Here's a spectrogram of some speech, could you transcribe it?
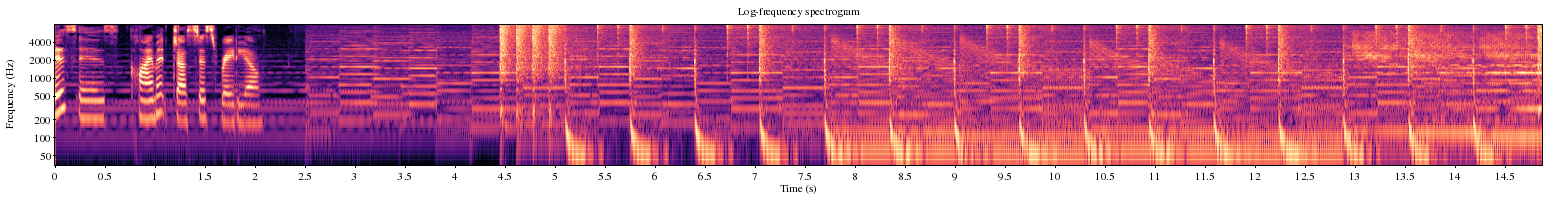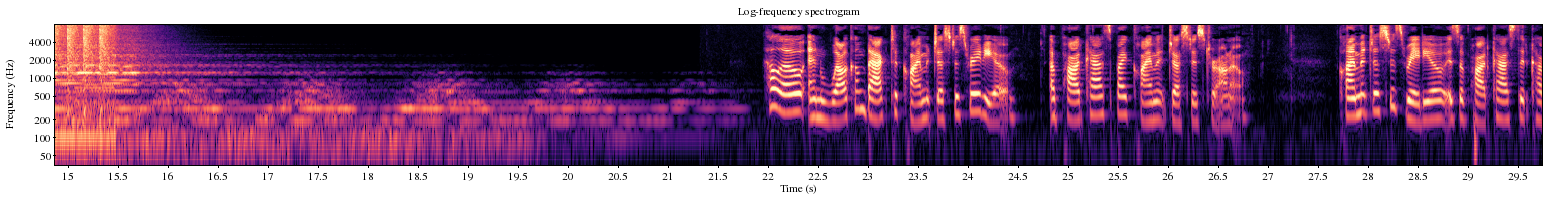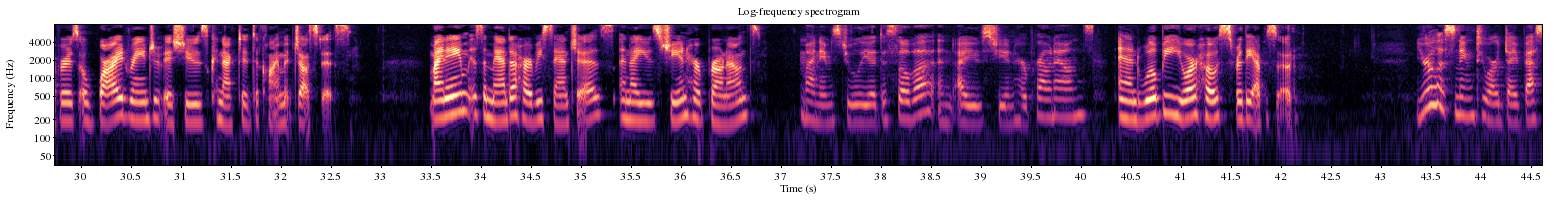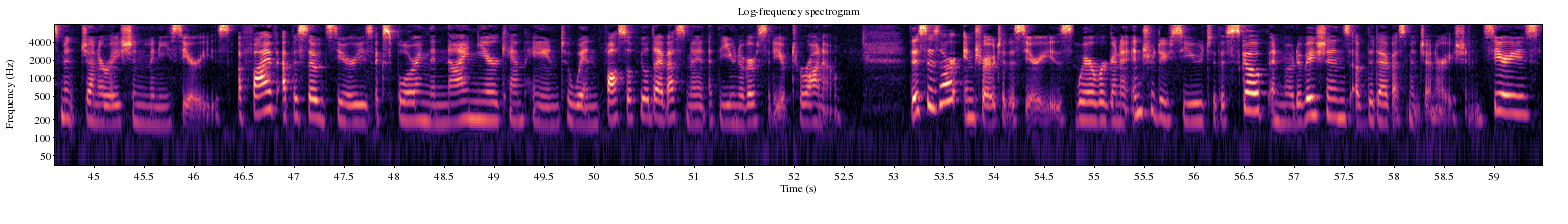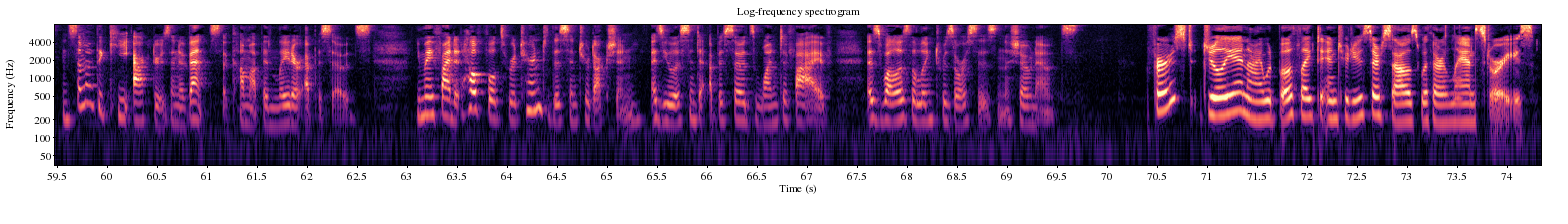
This is Climate Justice Radio. Hello, and welcome back to Climate Justice Radio, a podcast by Climate Justice Toronto. Climate Justice Radio is a podcast that covers a wide range of issues connected to climate justice. My name is Amanda Harvey Sanchez, and I use she and her pronouns. My name is Julia De Silva, and I use she and her pronouns. And we'll be your hosts for the episode. You're listening to our Divestment Generation mini series, a five episode series exploring the nine year campaign to win fossil fuel divestment at the University of Toronto. This is our intro to the series, where we're going to introduce you to the scope and motivations of the Divestment Generation series and some of the key actors and events that come up in later episodes. You may find it helpful to return to this introduction as you listen to episodes 1 to 5, as well as the linked resources in the show notes. First, Julia and I would both like to introduce ourselves with our land stories.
